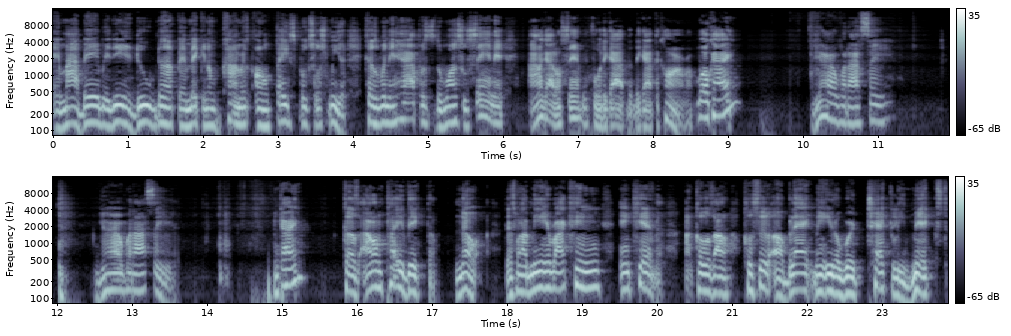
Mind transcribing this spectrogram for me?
and my baby didn't do nothing, making them comments on Facebook, social media. Because when it happens, the ones who saying it, I don't got on saying before they got they got the karma. Okay, you heard what I said. You heard what I said. Okay, because I don't play victim. No, that's why me and Raheem and Kevin, because uh, I consider a black man, you know, we're technically mixed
